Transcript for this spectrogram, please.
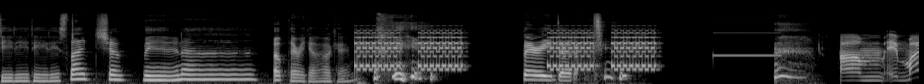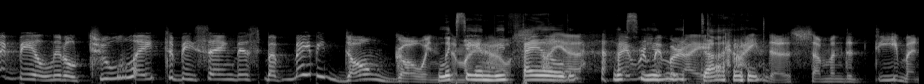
Dee dee dee dee slideshow Luna. Oh, there we go. Okay. Very dead. um, it might be a little too late to be saying this, but maybe don't go into Lixian, my house. we failed. I, uh, I Lixian, remember we I died. kinda summoned a demon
